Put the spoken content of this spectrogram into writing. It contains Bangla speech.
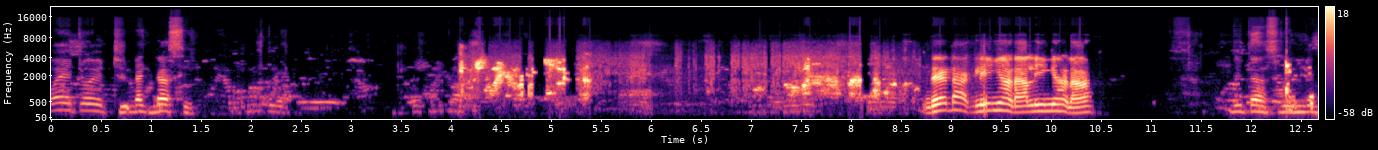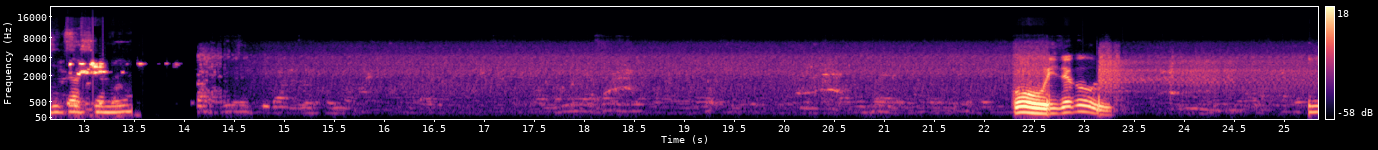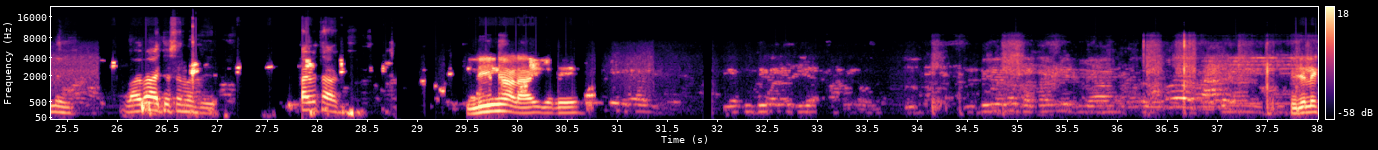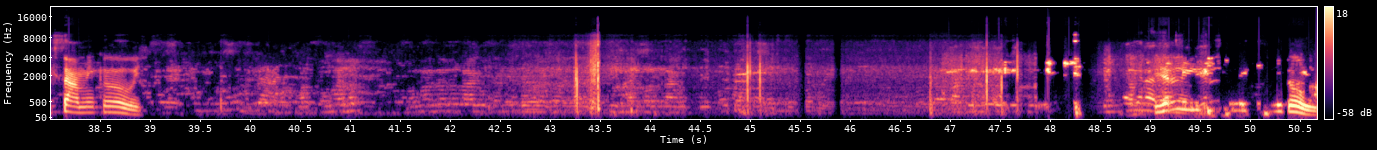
ওয়েট ওয়েট দেখতে আসি দে ডাক লিং হাড়া লিং হাড়া দিতে আসি লিঙ্কে দিতে আসি আমি। কই যে কই? লাইভে আইতেছে না যে লাইভে থাক লিং হাড়া ইধারে এই যে লেখছে আমি কই ইধারে লিং কই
